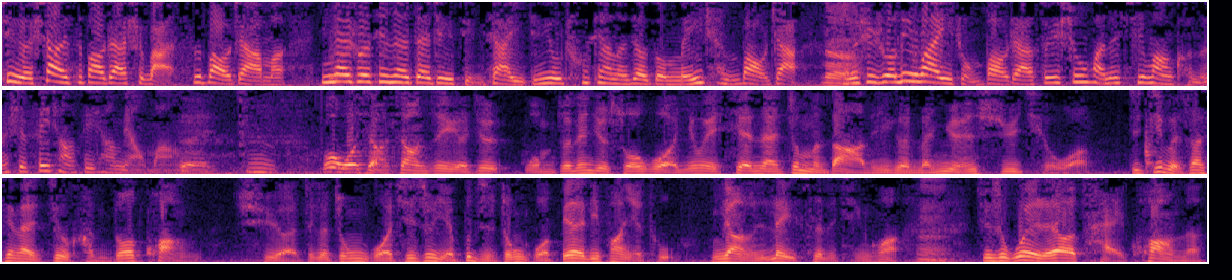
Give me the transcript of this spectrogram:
这个上一次爆炸是瓦斯爆炸嘛，应该说现在在这个井下已经又出现了叫做煤尘爆炸，可能是说另外一种爆炸，所以生还的希望可能是非常非常渺茫。对，嗯。不过我想像这个，就我们昨天就说过，因为现在这么大的一个能源需求啊，就基本上现在就很多矿。去啊！这个中国其实也不止中国，别的地方也同样有类似的情况。嗯，就是为了要采矿呢，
